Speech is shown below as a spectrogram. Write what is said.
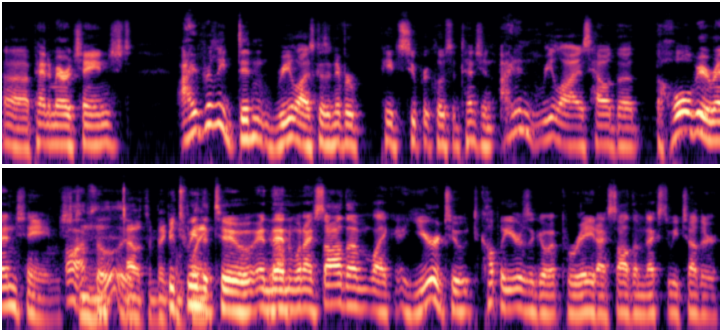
uh, Panamera changed? I really didn't realize because I never paid super close attention. I didn't realize how the the whole rear end changed. Oh, mm-hmm. absolutely. that was a big between complaint. the two. And Yeah. then when I saw them like a year or two, a couple years ago at Parade, I saw them next to each other.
